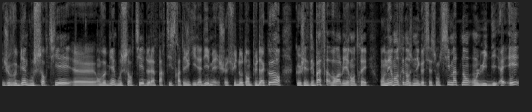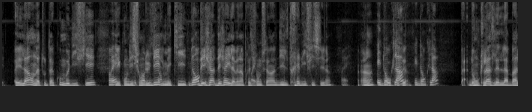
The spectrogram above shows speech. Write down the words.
je veux bien que vous sortiez, euh, on veut bien que vous sortiez de la partie stratégique. Il a dit, mais je suis d'autant plus d'accord que je n'étais pas favorable à y rentrer. On est rentré dans une négociation. Si maintenant on lui dit, et, et là on a tout à coup modifié les, conditions du deal, mais qui déjà, déjà il avait l'impression de faire un deal très difficile. Hein, et donc là, et donc là, bah, donc là, la balle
